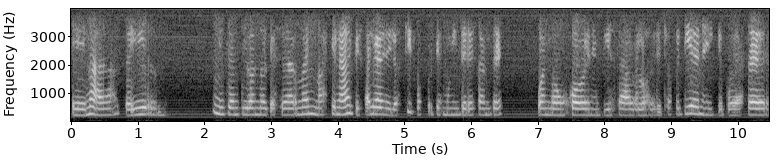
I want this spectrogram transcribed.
Eh, nada, seguir incentivando a que se armen, más que nada que salga desde los chicos, porque es muy interesante cuando un joven empieza a ver los derechos que tiene y qué puede hacer,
